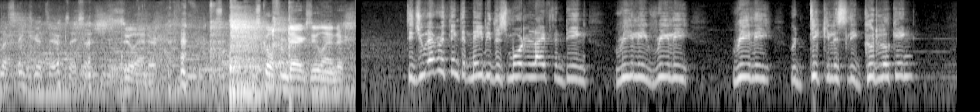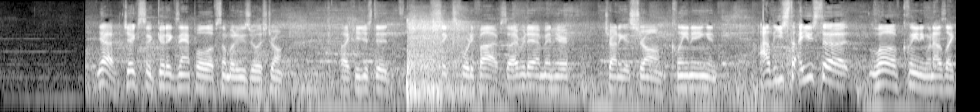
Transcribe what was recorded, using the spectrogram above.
Lifting's good too. Zoolander. School from Derek Zoolander. Did you ever think that maybe there's more to life than being really, really, really ridiculously good looking? Yeah, Jake's a good example of somebody who's really strong. Like he just did 645. So every day I'm in here trying to get strong, cleaning and I used to I used to love cleaning when I was like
